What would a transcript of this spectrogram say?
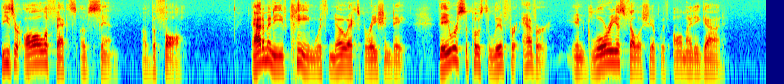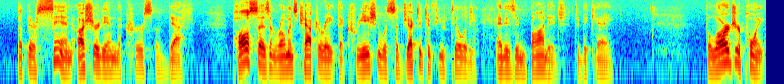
These are all effects of sin, of the fall. Adam and Eve came with no expiration date. They were supposed to live forever in glorious fellowship with Almighty God. But their sin ushered in the curse of death. Paul says in Romans chapter 8 that creation was subjected to futility and is in bondage to decay. The larger point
